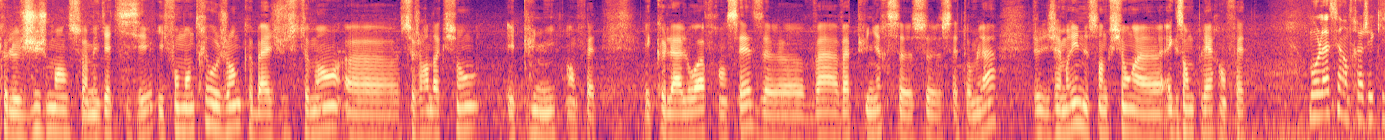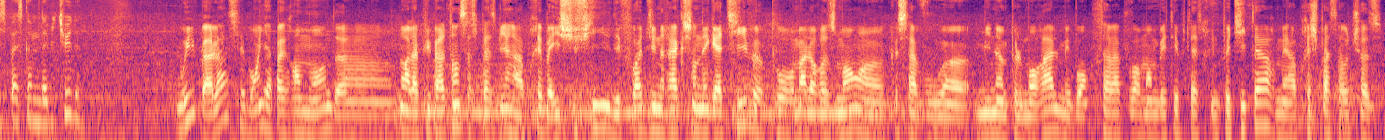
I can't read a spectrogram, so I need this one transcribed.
que le jugement soit médiatisé. Il faut montrer aux gens que bah, justement ce genre d'action est puni en fait et que la loi française va, va punir ce- ce- cet homme-là. J'aimerais une sanction exemplaire en fait. Bon, là, c'est un trajet qui se passe comme d'habitude. Oui, bah là, c'est bon, il n'y a pas grand monde. Euh, Non, la plupart du temps, ça se passe bien. Après, bah, il suffit des fois d'une réaction négative pour malheureusement euh, que ça vous euh, mine un peu le moral. Mais bon, ça va pouvoir m'embêter peut-être une petite heure, mais après, je passe à autre chose.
